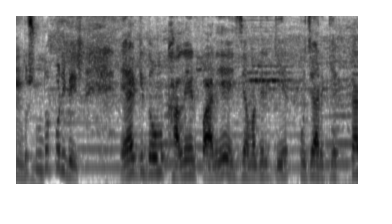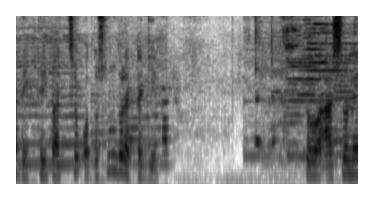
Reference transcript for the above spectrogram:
এত সুন্দর পরিবেশ। একদম খালের পাড়ে এই যে আমাদের গেট পূজার গেটটা দেখতেই পাচ্ছ কত সুন্দর একটা গেট। তো আসলে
